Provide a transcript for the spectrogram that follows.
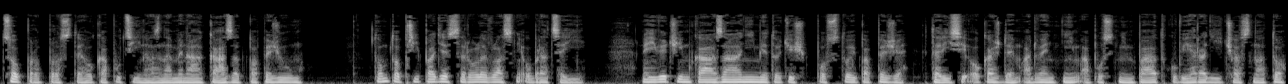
Co pro prostého kapucína znamená kázat papežům? V tomto případě se role vlastně obracejí. Největším kázáním je totiž postoj papeže, který si o každém adventním a postním pátku vyhradí čas na to,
